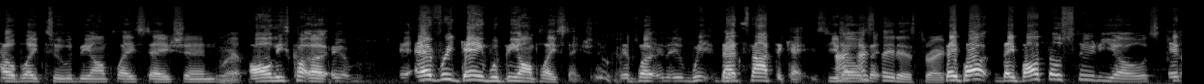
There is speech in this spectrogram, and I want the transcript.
Hellblade 2 would be on PlayStation. Right. all these co- uh, every game would be on PlayStation, Okay. but we that's not the case. You know, I, I they, say this right. they bought they bought those studios and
